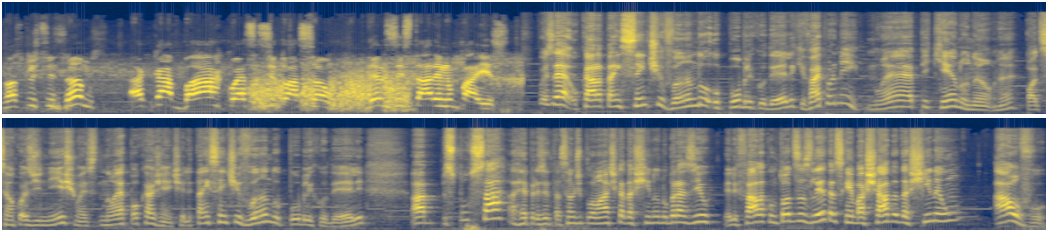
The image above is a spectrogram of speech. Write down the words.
Nós precisamos acabar com essa situação deles estarem no país. Pois é, o cara tá incentivando o público dele, que vai por mim. Não é pequeno, não, né? Pode ser uma coisa de nicho, mas não é pouca gente. Ele tá incentivando o público dele a expulsar a representação diplomática da China no Brasil. Ele fala com todas as letras que a embaixada da China é um alvo.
